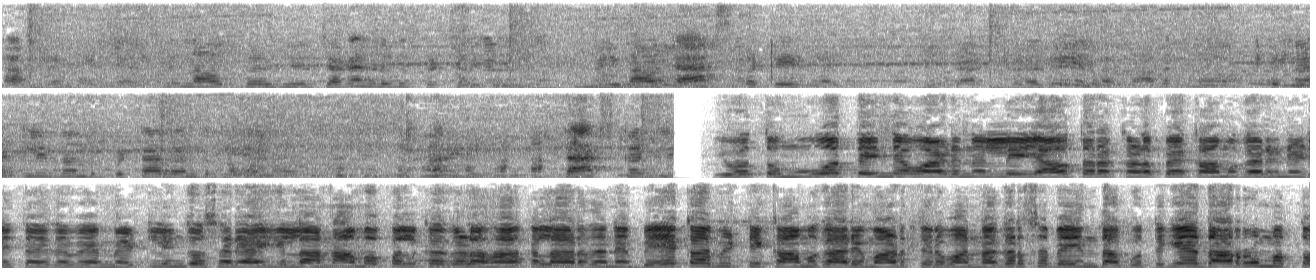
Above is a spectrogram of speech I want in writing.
ಹಾಕ್ಯಾರ ನಾವು ಜಗ ಹಿಡಿದು ಕಟ್ಟಿದ್ವಿ ನಾವು ಟ್ಯಾಕ್ಸ್ ಕಟ್ಟೇ ಇಲ್ಲ. ಕಟ್ಟೇ ಇಲ್ಲಲ್ಲ ಅದಕ್ಕೆ ಕಟ್ಲಿದಂದ್ರೆ ಬಿಟ್ಟಾರನ್ರಿ ನಮ್ಮನ್ನ ಟ್ಯಾಕ್ಸ್ ಕಟ್ಲಿ ಇವತ್ತು ಮೂವತ್ತೈದನೇ ವಾರ್ಡಿನಲ್ಲಿ ಯಾವ ತರ ಕಳಪೆ ಕಾಮಗಾರಿ ನಡೀತಾ ಇದ್ದಾವೆ ಮೆಟ್ಲಿಂಗು ಸರಿಯಾಗಿಲ್ಲ, ನಾಮಫಲಕಗಳು ಹಾಕಲಾರದೇನೆ ಬೇಕಾಬಿಟ್ಟಿ ಕಾಮಗಾರಿ ಮಾಡುತ್ತಿರುವ ನಗರಸಭೆಯಿಂದ ಗುತ್ತಿಗೆದಾರರು ಮತ್ತು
